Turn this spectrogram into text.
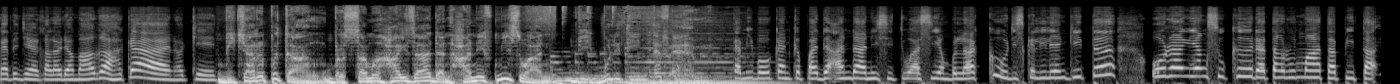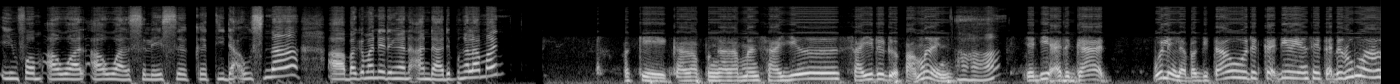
katanya kalau dah marah kan. Okey. Bicara petang bersama Haiza dan Hanif Miswan di Bulletin FM. Kami bawakan kepada anda ni situasi yang berlaku di sekeliling kita. Orang yang suka datang rumah tapi tak inform awal-awal selesa ke tidak usna. Uh, bagaimana dengan anda? Ada pengalaman? Okey, kalau pengalaman saya, saya duduk apartmen. Aha. Jadi ada guard bolehlah bagi tahu dekat dia yang saya tak ada rumah.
